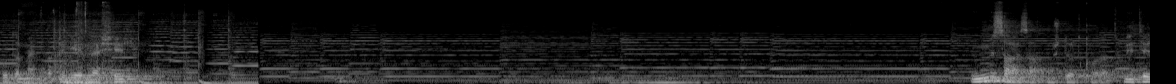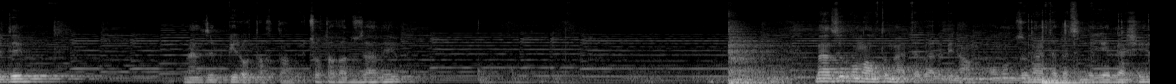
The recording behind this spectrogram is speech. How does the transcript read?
Burada mətbəxi yerləşir. Ümumi sahəsi 64 kvadrat metrdir. Mənzil bir otaqdan 3 otağa düzəlib. Mənzil 16 mərtəbəli binanın 10-cu mərtəbəsində yerləşir.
